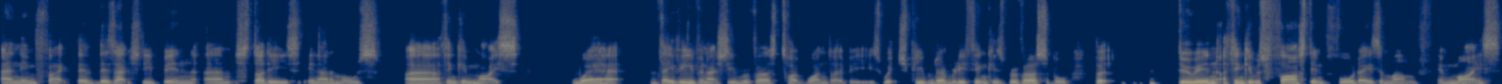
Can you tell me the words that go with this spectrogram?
And in fact, there, there's actually been um, studies in animals, uh, I think in mice, where they've even actually reversed type 1 diabetes, which people don't really think is reversible. But doing, I think it was fasting four days a month in mice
